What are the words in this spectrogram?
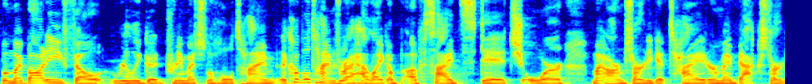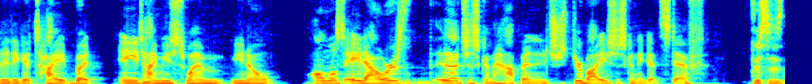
But my body felt really good pretty much the whole time. A couple times where i had like a, a side stitch or my arm started to get tight or my back started to get tight. But anytime you swim you know almost eight hours that's just going to happen. It's just your body's just going to get stiff. This is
